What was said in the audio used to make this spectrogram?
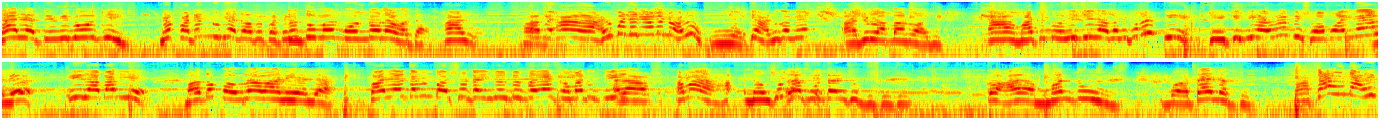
ના લે ટીવી જોઉં છી ના પતંગનું ફેડો આપણે તો પતંગ તું મને બોલતો ના બધા. હારું. આપણે હારું પતંગ આમાં હારું કે હારું ગમે? આજુ લાવવાનું આજુ. હા માથે દોરી જે લાવવાની ખબર? પી જે આવે પી શોપ વાળી ને. એ લાવવાની હે મારે તો પવરાવાની અલ્યા પાછા તમે બસો ત્રણસો રૂપિયા પહેલા ચીજ અલા આમાં નવસો પડશે. પોતાને કીધું તું? તો મન તું બતાય નતું પાછા હું નાહી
